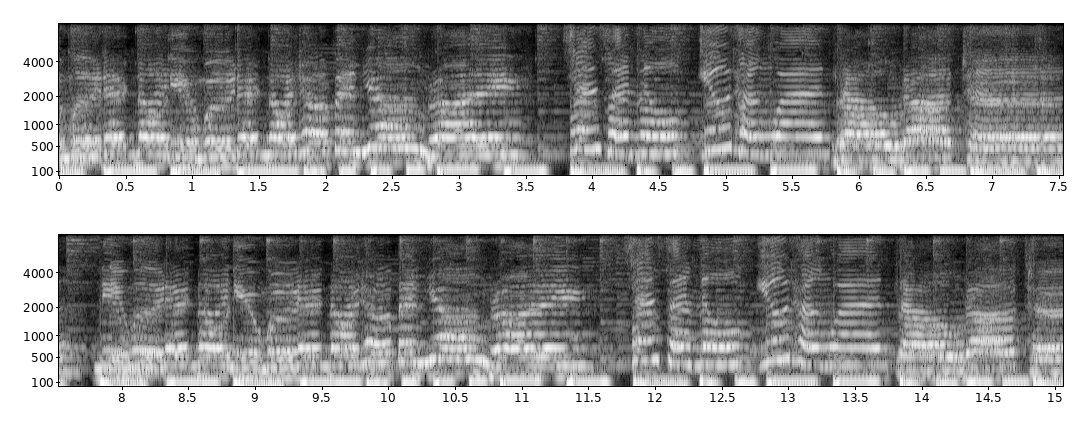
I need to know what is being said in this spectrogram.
วมือเด็กน้อยนิ้วมือเด็กน้อยเธอเป็นอย่างไร ฉันสนุกอยู่ทั้งวัน เรารักเธอ นิ้วมือเด็กน้อยนิ้วมือเด็กน้อยเธอเป็นอย่างไร ฉันสนุกอยู่ทั้งวัน เรารักเธอ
